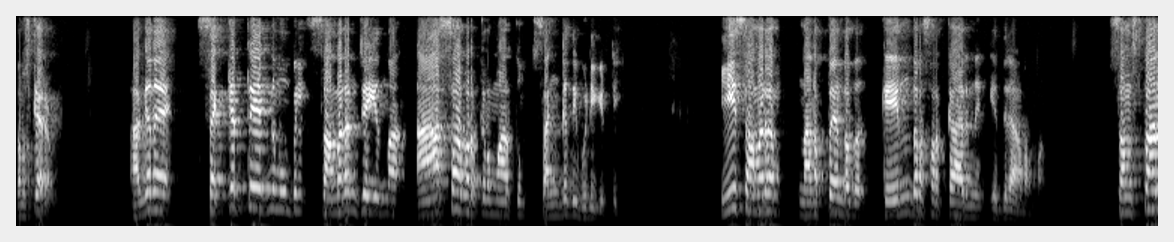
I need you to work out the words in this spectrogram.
നമസ്കാരം. അങ്ങനെ സെക്രട്ടേറിയറ്റിന് മുമ്പിൽ സമരം ചെയ്യുന്ന ആശാ വർക്കർമാർക്കും സംഗതി പിടികിട്ടി. ഈ സമരം നടത്തേണ്ടത് കേന്ദ്ര സർക്കാരിന് എതിരാണെന്ന് സംസ്ഥാന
